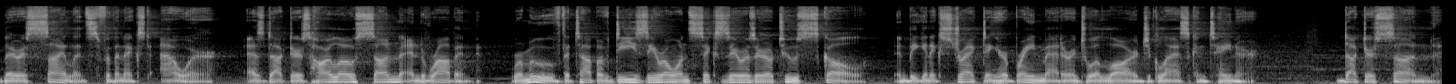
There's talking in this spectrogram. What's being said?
There is silence for the next hour as Doctors Harlow, Sun, and Robin remove the top of D016002's skull and begin extracting her brain matter into a large glass container. Dr. Sun,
